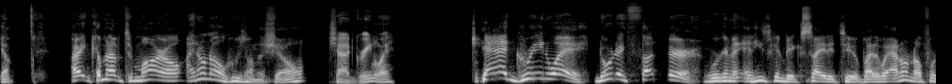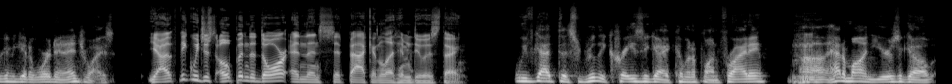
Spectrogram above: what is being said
Yep. All right, coming up tomorrow. I don't know who's on the show. Chad Greenway. Chad Greenway, Nordic Thunder. We're gonna, and he's gonna be excited too. By the way, I don't know if we're gonna get a word in edgewise. Yeah, I think we just open the door and then sit back and let him do his thing. We've got this really crazy guy coming up on Friday. Mhm. Uh, had him on years ago.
